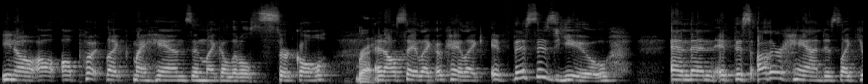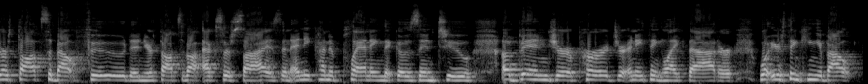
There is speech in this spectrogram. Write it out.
you know, I'll, I'll put like my hands in like a little circle. Right. And I'll say, like, okay, like if this is you, and then if this other hand is like your thoughts about food and your thoughts about exercise and any kind of planning that goes into a binge or a purge or anything like that, or what you're thinking about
